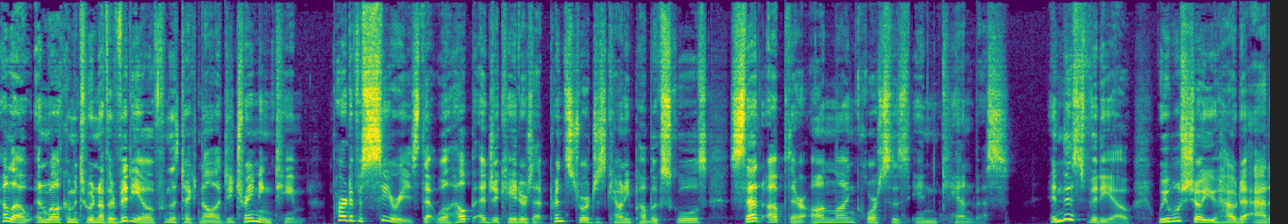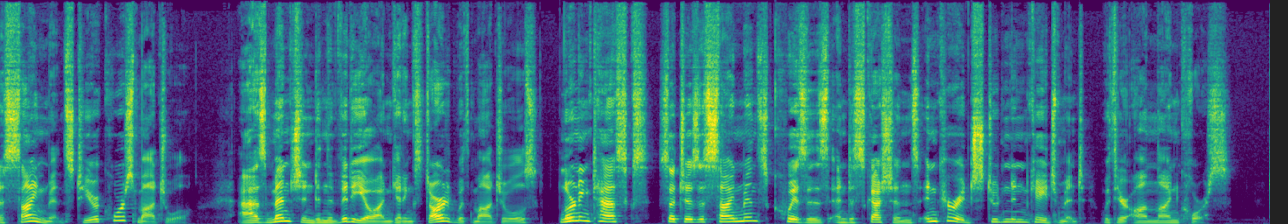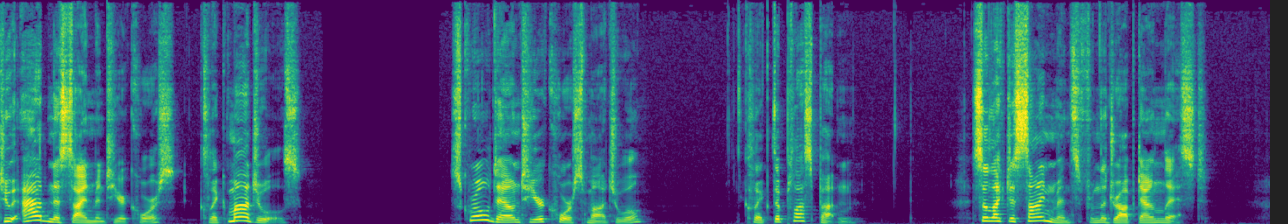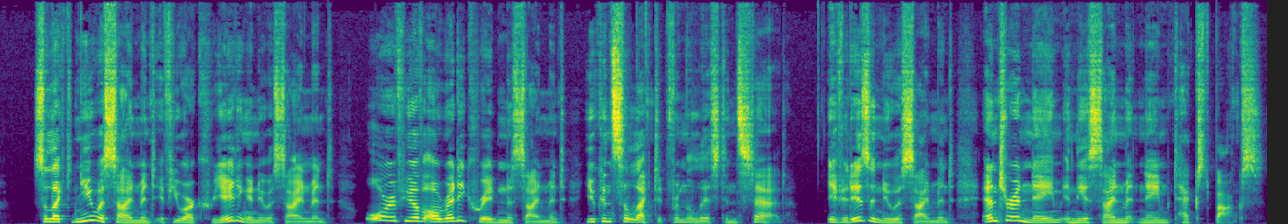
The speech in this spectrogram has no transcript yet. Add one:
Hello, and welcome to another video from the Technology Training Team, part of a series that will help educators at Prince George's County Public Schools set up their online courses in Canvas. In this video, we will show you how to add assignments to your course module. As mentioned in the video on getting started with modules, learning tasks such as assignments, quizzes, and discussions encourage student engagement with your online course. To add an assignment to your course, click Modules. Scroll down to your course module. Click the plus button. Select Assignments from the drop-down list. Select New Assignment if you are creating a new assignment, or if you have already created an assignment, you can select it from the list instead. If it is a new assignment, enter a name in the assignment name text box.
